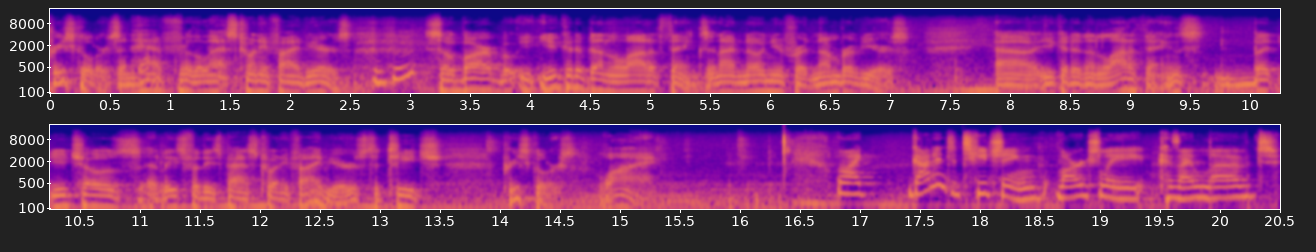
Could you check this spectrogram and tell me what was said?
preschoolers and have for the last 25 years. Mm-hmm. So, Barb, you could have done a lot of things, and I've known you for a number of years. Uh, you could have done a lot of things, but you chose, at least for these past 25 years, to teach preschoolers. Why? Well, I got into teaching largely because I loved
